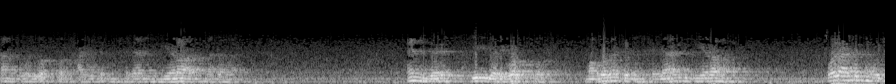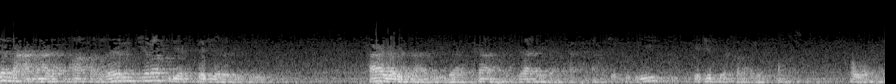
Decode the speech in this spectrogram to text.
كان هو يوفر حاجته من خلال الميراث مثلا. عنده يقدر يوفر مؤونة من خلال الميراث ولكنه جمع مالا آخر غير الميراث ليتجر به. هذا المال إذا كان زائدا عن حاجته يجب إخراج الخمس أولا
